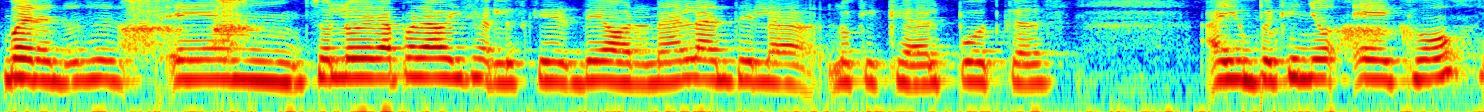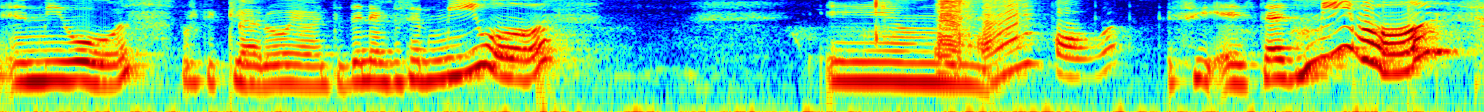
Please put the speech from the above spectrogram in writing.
Bueno, entonces, em, solo era para avisarles que de ahora en adelante la- lo que queda del podcast hay un pequeño eco en mi voz, porque claro, obviamente tenía que ser mi voz. Em, sí, esta es mi voz.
